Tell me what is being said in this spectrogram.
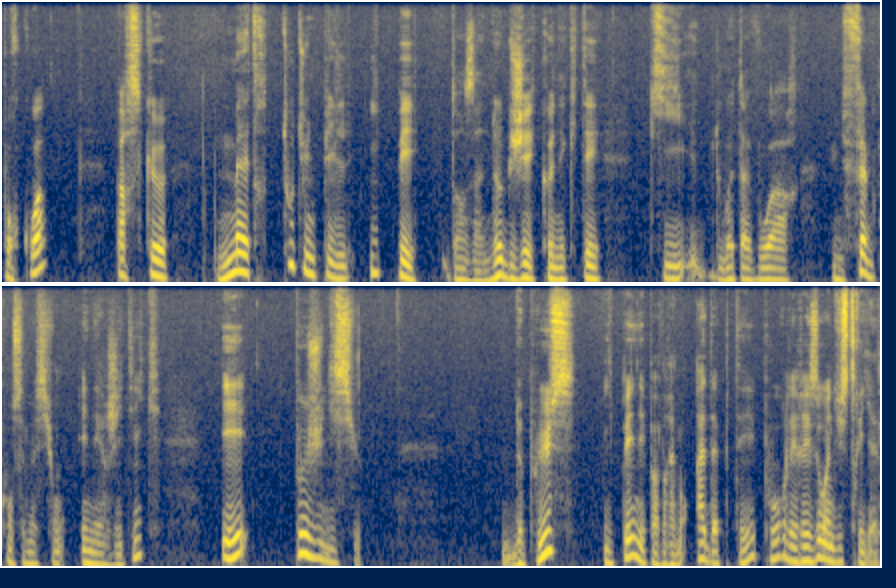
Pourquoi? Parce que mettre toute une pile IP dans un objet connecté qui doit avoir une faible consommation énergétique est peu judicieux. De plus, IP n'est pas vraiment adapté pour les réseaux industriels.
